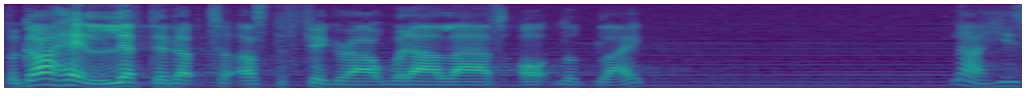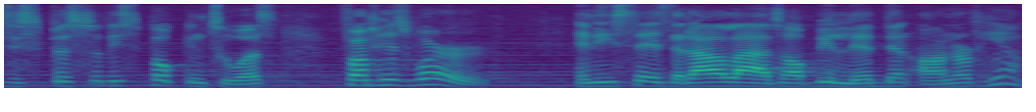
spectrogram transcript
But God hadn't left it up to us to figure out what our lives ought to look like. No, He's explicitly spoken to us from His Word. And He says that our lives ought to be lived in honor of Him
